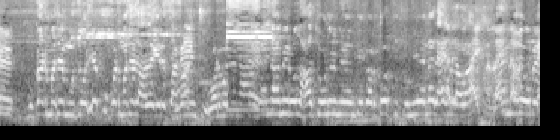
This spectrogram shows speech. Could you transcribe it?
हे फुकटमध्ये मुजोरी आहे फुकटमध्ये दादागिरी सगळ्यांची सगळ्यांना आम्ही रोज हात जोडून विनंती करतो की तुम्ही लाईन लावा. लाईनमध्ये. उभे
